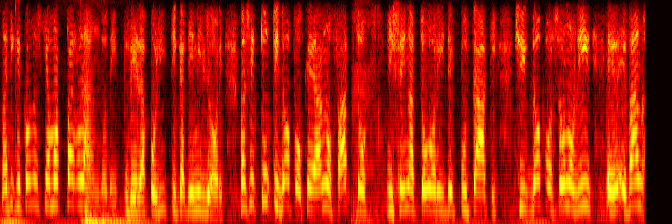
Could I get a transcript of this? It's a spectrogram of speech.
Ma di che cosa stiamo parlando di- della politica dei migliori? Ma se tutti dopo che hanno fatto i senatori, i deputati, ci- dopo sono lì e, e vanno,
